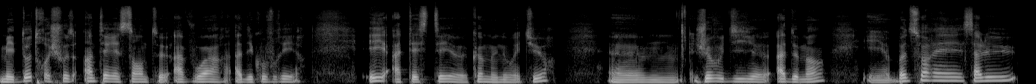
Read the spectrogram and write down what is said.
mais d'autres choses intéressantes à voir, à découvrir et à tester euh, comme nourriture. je vous dis à demain et bonne soirée. Salut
